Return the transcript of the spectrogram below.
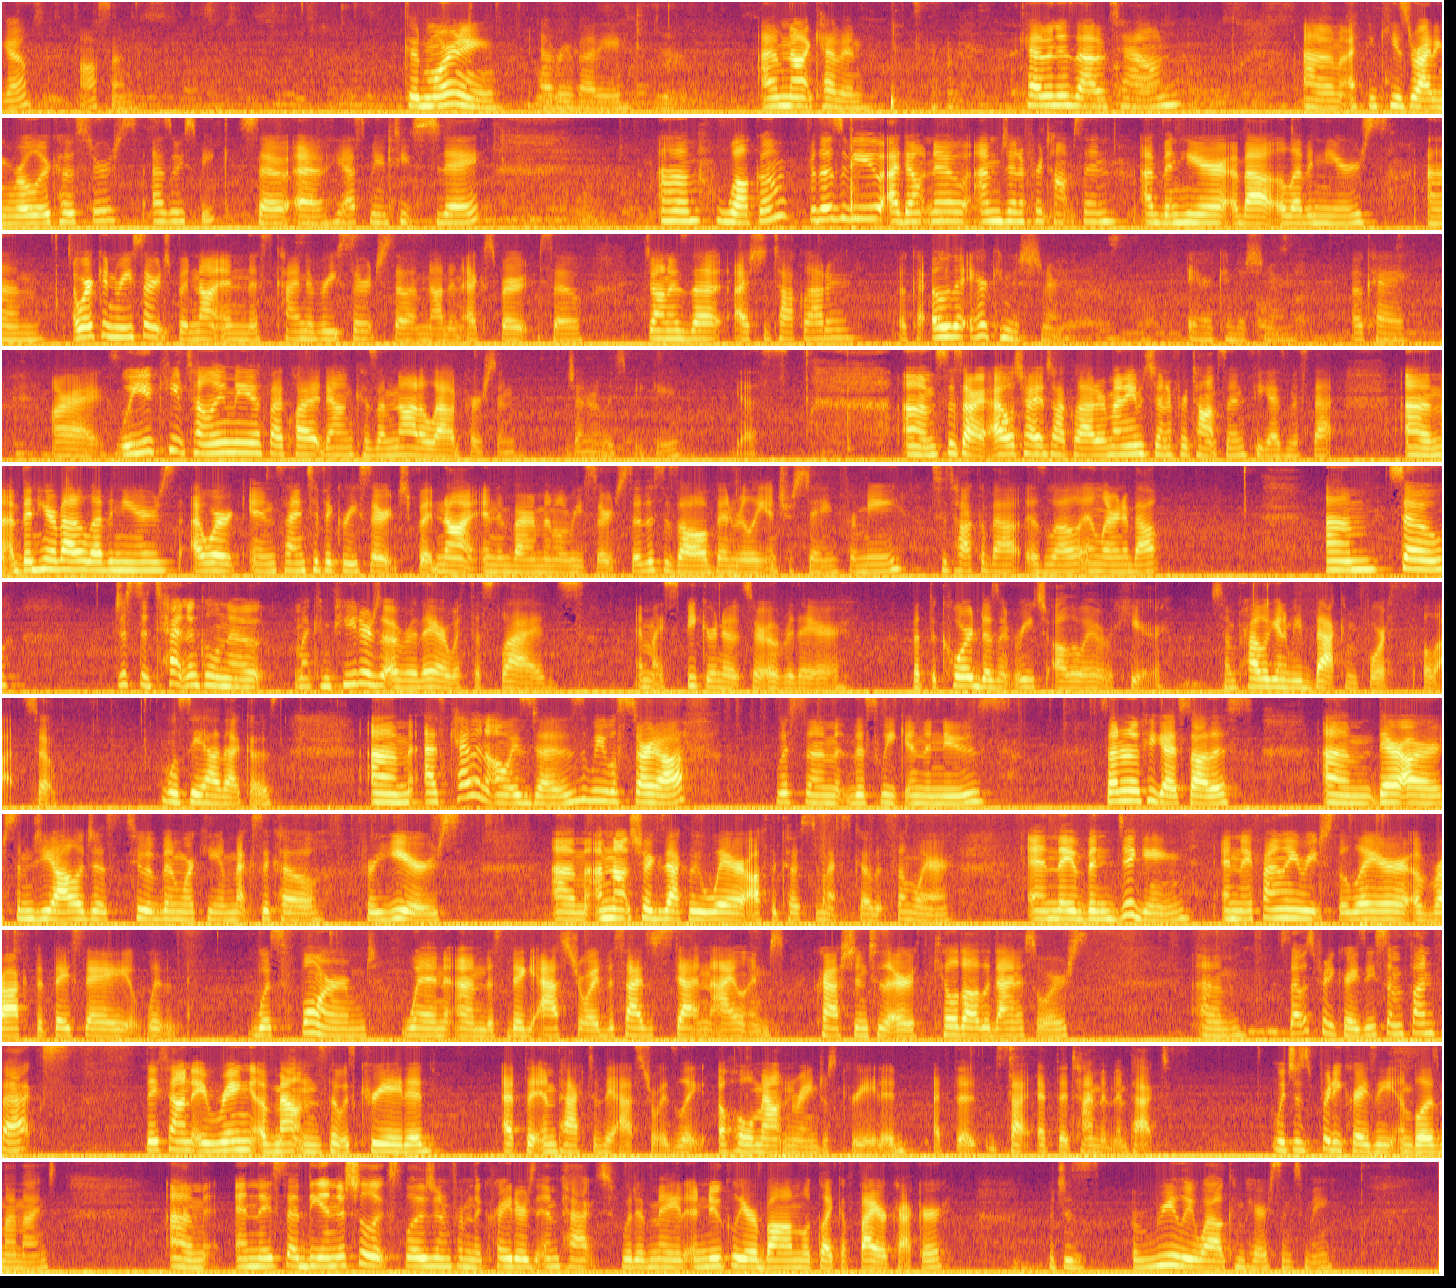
we go. Awesome. Good morning, everybody. I'm not Kevin. Kevin is out of town. Um, I think he's riding roller coasters as we speak, so uh, he asked me to teach today. Um, welcome. For those of you I don't know, I'm Jennifer Thompson. I've been here about 11 years. Um, I work in research, but not in this kind of research, so I'm not an expert. So, John, is that I should talk louder? Okay. Oh, the air conditioner. Air conditioner. Okay. All right. Will you keep telling me if I quiet down? Because I'm not a loud person, generally speaking. Yes. Um, so sorry, I will try to talk louder. My name is Jennifer Thompson, if you guys missed that. Um, I've been here about 11 years. I work in scientific research, but not in environmental research. So this has all been really interesting for me to talk about as well and learn about. Um, so, just a technical note my computer's over there with the slides, and my speaker notes are over there, but the cord doesn't reach all the way over here. So, I'm probably going to be back and forth a lot. So, we'll see how that goes. Um, as Kevin always does, we will start off with some this week in the news. So, I don't know if you guys saw this. Um, there are some geologists who have been working in Mexico for years. Um, I'm not sure exactly where off the coast of Mexico, but somewhere and they've been digging, and they finally reached the layer of rock that they say was, was formed when um, this big asteroid, the size of Staten Island, crashed into the Earth, killed all the dinosaurs. Um, so that was pretty crazy. Some fun facts: they found a ring of mountains that was created at the impact of the asteroids. Like a whole mountain range was created at the at the time of impact, which is pretty crazy and blows my mind. Um, and they said the initial explosion from the crater's impact would have made a nuclear bomb look like a firecracker, which is a really wild comparison to me.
